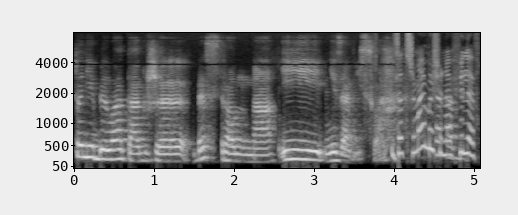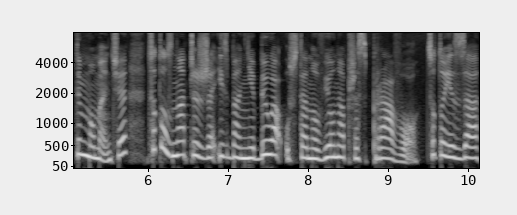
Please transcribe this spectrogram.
to nie była także bezstronna i niezawisła. Zatrzymajmy się na chwilę w tym momencie. Co to znaczy, że Izba nie była ustanowiona przez prawo? Co to jest za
